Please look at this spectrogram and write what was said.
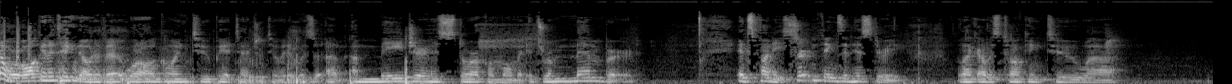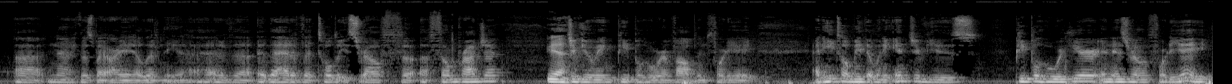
No, we're all going to take note of it. We're all going to pay attention to it. It was a, a major historical moment. It's remembered. It's funny. Certain things in history, like I was talking to. Uh, uh, no, he goes by Aryeh Halivni, uh, head of the the head of the Told Israel f- uh, film project, Yeah. interviewing people who were involved in 48. And he told me that when he interviews people who were here in Israel in 48,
